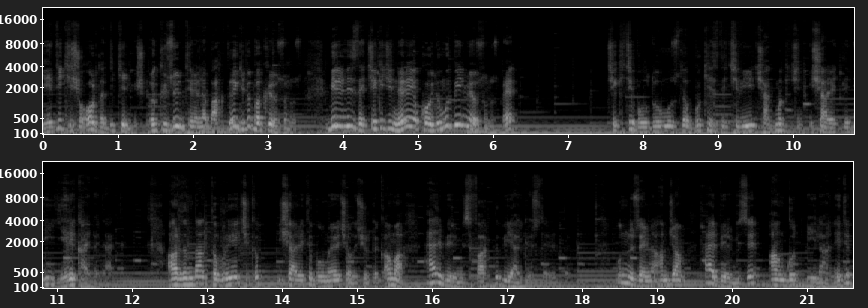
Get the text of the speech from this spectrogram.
yedi kişi orada dikilmiş öküzün trene baktığı gibi bakıyorsunuz. Biriniz de çekici nereye koyduğumu bilmiyorsunuz be. Çekici bulduğumuzda bu kez de çiviyi çakmak için işaretlediği yeri kaybederdi. Ardından tabureye çıkıp işareti bulmaya çalışırdık ama her birimiz farklı bir yer gösterirdi. Bunun üzerine amcam her birimizi angut ilan edip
